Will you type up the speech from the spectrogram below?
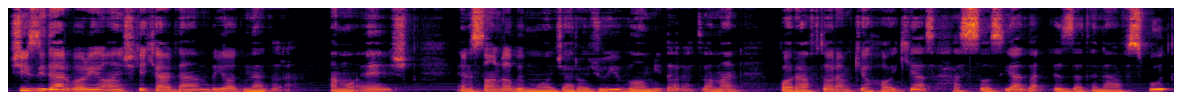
چیزی درباره آنچه که کردم به یاد ندارم اما عشق انسان را به ماجراجویی وامی دارد و من با رفتارم که حاکی از حساسیت و عزت نفس بود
